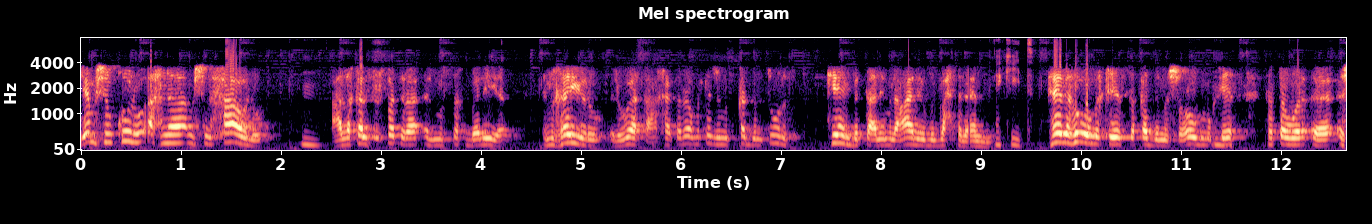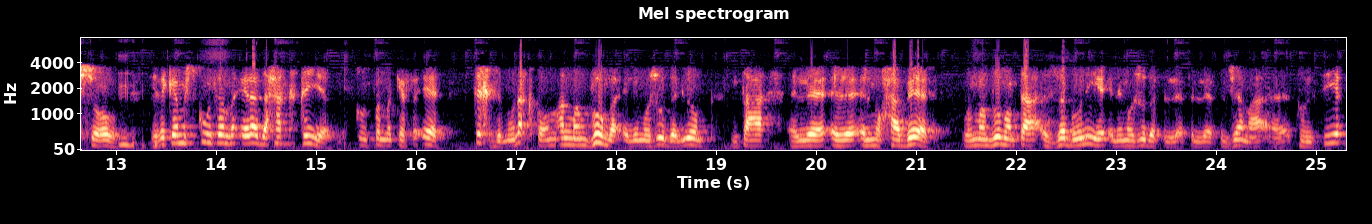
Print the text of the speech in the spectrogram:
يا مش نقولوا إحنا مش نحاولوا على الأقل في الفترة المستقبلية نغيروا الواقع خاطر ما تنجم تقدم تونس كان بالتعليم العالي وبالبحث العلمي. أكيد. هذا هو مقياس تقدم الشعوب مقياس تطور آه، الشعوب. إذا كان مش تكون ثم إرادة حقيقية تكون ثم كفاءات تخدم ونقطع مع المنظومة اللي موجودة اليوم نتاع المحاباة والمنظومة نتاع الزبونية اللي موجودة في في الجامعة التونسية.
